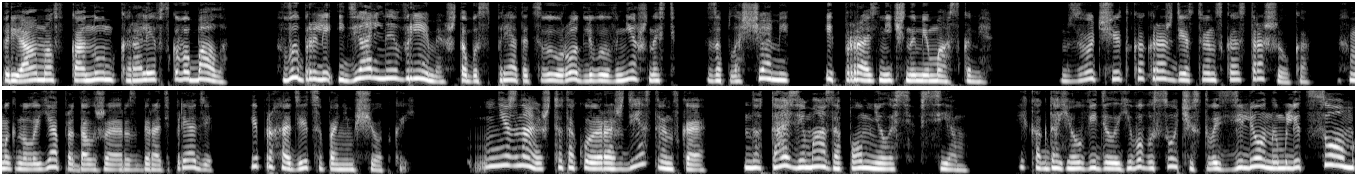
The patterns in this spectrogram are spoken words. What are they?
прямо в канун королевского бала. Выбрали идеальное время, чтобы спрятать свою уродливую внешность за плащами и праздничными масками». «Звучит как рождественская страшилка», — хмыкнула я, продолжая разбирать пряди и проходиться по ним щеткой. Не знаю, что такое рождественское, но та зима запомнилась всем. И когда я увидела его высочество с зеленым лицом,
